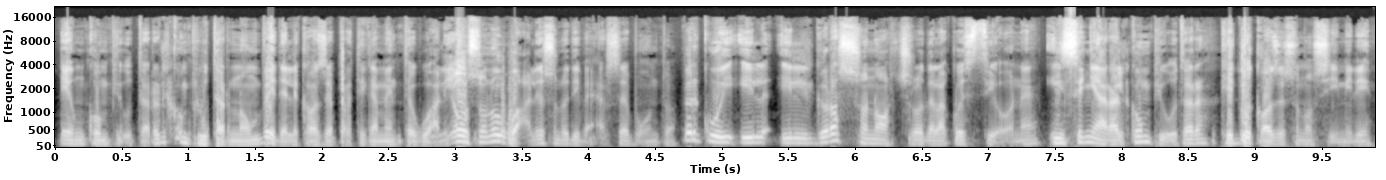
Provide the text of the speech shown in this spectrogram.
e un computer. Il computer non vede le cose praticamente uguali, o sono uguali o sono diverse, appunto. Per cui il, il grosso nocciolo della questione è insegnare al computer che due cose sono simili.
